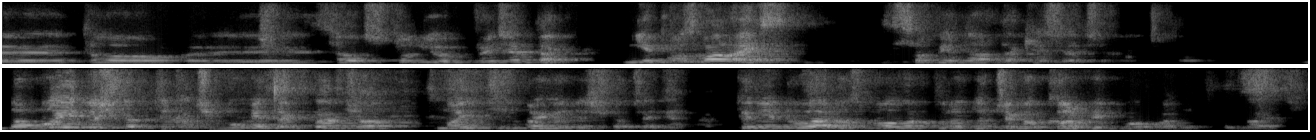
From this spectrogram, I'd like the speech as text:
e, to, e, to studium i powiedziałem tak, nie pozwalaj sobie na takie rzeczy. No moje doświadczenie, tylko Ci mówię tak bardzo z mojego, z mojego doświadczenia. To nie była rozmowa, która do czegokolwiek mogła doprowadzić.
